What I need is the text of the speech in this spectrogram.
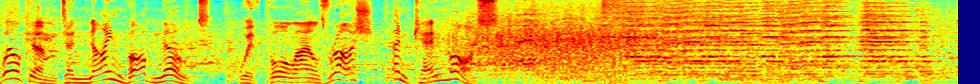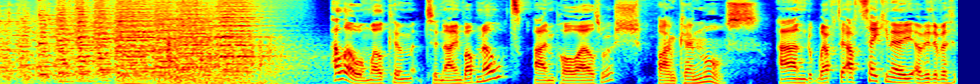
Welcome to Nine Bob Note with Paul Isles Rush and Ken Moss. Hello and welcome to Nine Bob Note. I'm Paul Isles Rush, I'm Ken Moss. and we have to, I've taken a, a bit of a,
